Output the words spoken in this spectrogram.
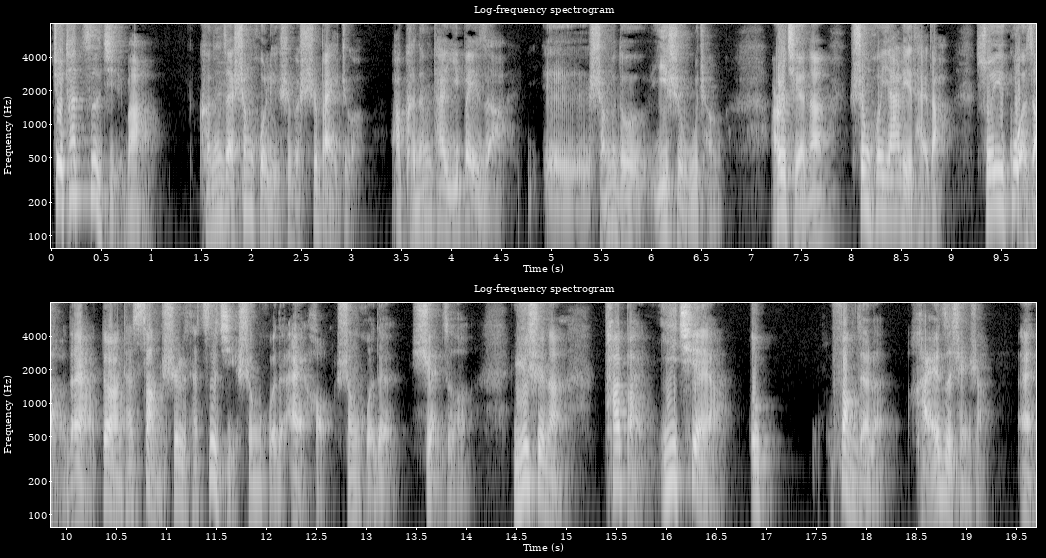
就他自己吧，可能在生活里是个失败者啊，可能他一辈子啊。呃，什么都一事无成，而且呢，生活压力太大，所以过早的呀，都让他丧失了他自己生活的爱好、生活的选择。于是呢，他把一切呀都放在了孩子身上。哎，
